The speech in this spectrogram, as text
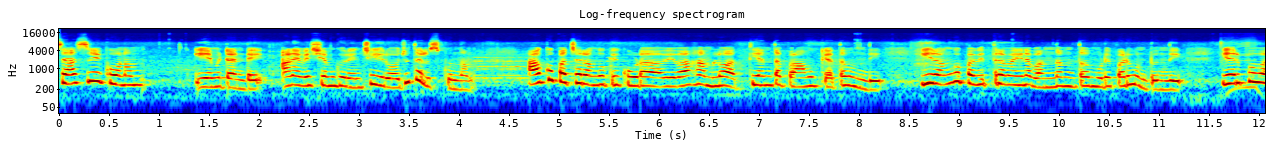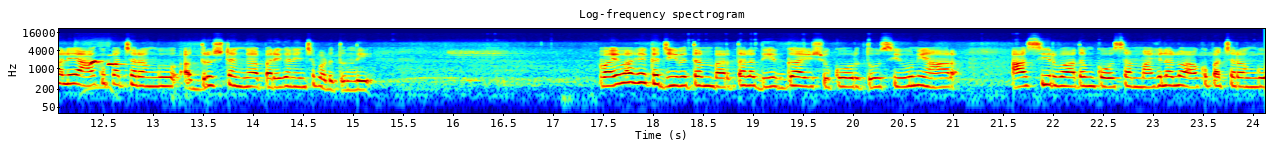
శాస్త్రీయ కోణం ఏమిటంటే అనే విషయం గురించి ఈరోజు తెలుసుకుందాం. ఆకుపచ్చ రంగుకి కూడా వివాహంలో అత్యంత ప్రాముఖ్యత ఉంది. ఈ రంగు పవిత్రమైన బంధంతో ముడిపడి ఉంటుంది. ఎరుపు వలె ఆకుపచ్చ రంగు అదృష్టంగా పరిగణించబడుతుంది. వైవాహిక జీవితం భర్తల దీర్ఘాయుషు కోరుతూ శివుని ఆర్ ఆశీర్వాదం కోసం మహిళలు ఆకుపచ్చ రంగు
